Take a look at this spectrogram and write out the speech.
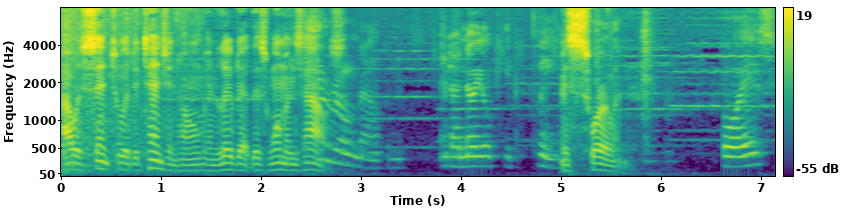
I was sent to a detention home and lived at this woman's house. Your room, Malcolm, and I know you'll keep it clean. Miss Swerlin. Boys,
